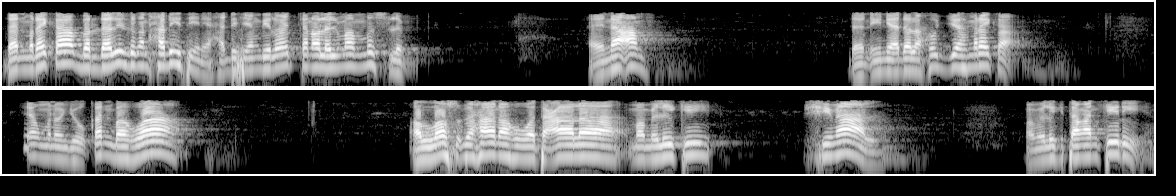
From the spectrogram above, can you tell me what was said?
dan mereka berdalil dengan hadis ini. Hadis yang diriwayatkan oleh Imam Muslim. Eh, na'am. Dan ini adalah hujjah mereka. Yang menunjukkan bahwa Allah Subhanahu wa taala memiliki shimal. Memiliki tangan kiri.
